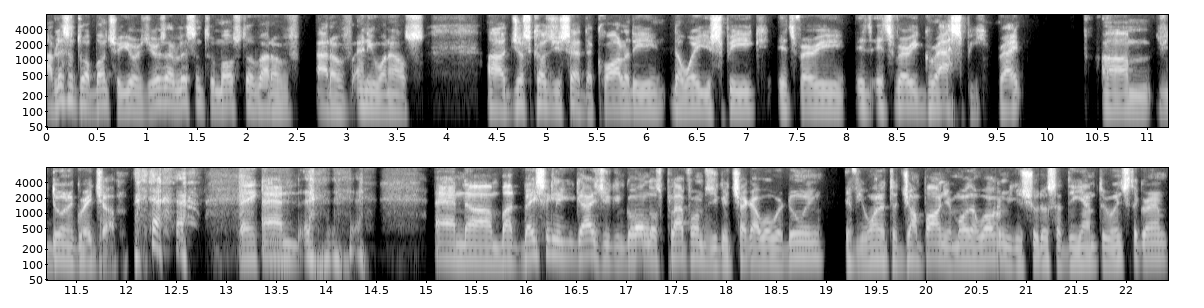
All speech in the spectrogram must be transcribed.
I've listened to a bunch of yours. Yours I've listened to most of out of out of anyone else. Uh, just because you said the quality, the way you speak, it's very it's, it's very graspy, right? Um, you're doing a great job. Thank you. And and um, but basically, you guys, you can go on those platforms. You can check out what we're doing if you wanted to jump on, you're more than welcome. You can shoot us a DM through Instagram.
